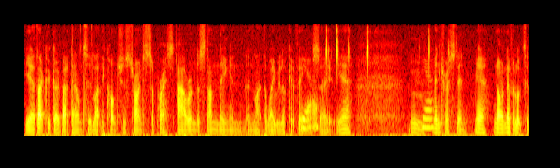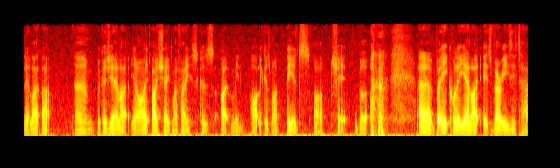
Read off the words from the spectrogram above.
yeah, that could go back down to like the conscious trying to suppress our understanding and, and like the way we look at things. Yeah. So yeah, mm, Yeah. interesting. Yeah, no, I never looked at it like that. Um, because yeah, like you know, I, I shave my face because I mean partly because my beards are shit, but uh, but equally yeah, like it's very easy to ha-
